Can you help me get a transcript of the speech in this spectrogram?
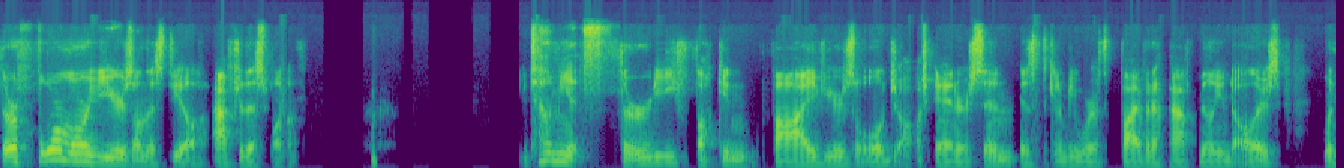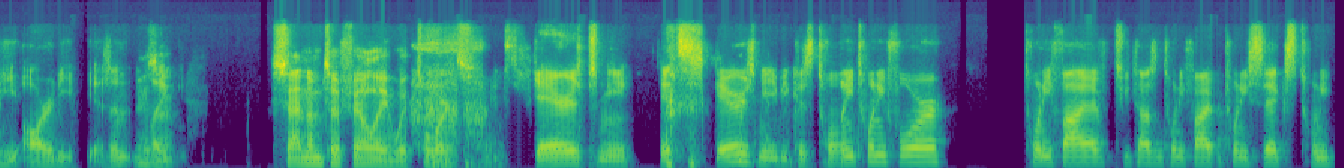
There are four more years on this deal after this one. You telling me at 30 fucking five years old, Josh Anderson is going to be worth five and a half million dollars when he already isn't? Isn't. Like, Send him to Philly with torts. it scares me. It scares me because 2024, 25, 2025, 26, 20,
